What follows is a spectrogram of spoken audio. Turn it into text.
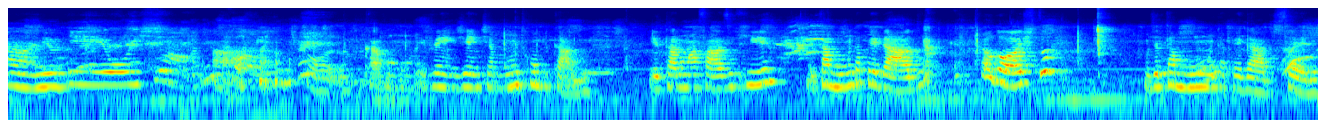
Ai, meu Deus. Ah, calma, mãe. Vem, gente, é muito complicado. Ele tá numa fase que ele tá muito apegado. Eu gosto, mas ele tá muito apegado, sério.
